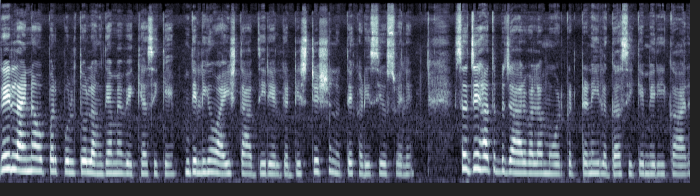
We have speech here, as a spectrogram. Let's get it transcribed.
ਰੇਲ ਲਾਈਨਾਂ ਉੱਪਰ ਪੁਲ ਤੋਂ ਲੰਘਦਿਆਂ ਮੈਂ ਵੇਖਿਆ ਸੀ ਕਿ ਦਿੱਲੀੋਂ ਆਈ ਸ਼ਤਾਬਦੀ ਰੇਲ ਗੱਡੀ ਸਟੇਸ਼ਨ ਉੱਤੇ ਖੜੀ ਸੀ ਉਸ ਵੇਲੇ। ਸੱਜੇ ਹੱਥ ਬਾਜ਼ਾਰ ਵਾਲਾ ਮੋੜ ਕੱਟਣ ਹੀ ਲੱਗਾ ਸੀ ਕਿ ਮੇਰੀ ਕਾਰ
